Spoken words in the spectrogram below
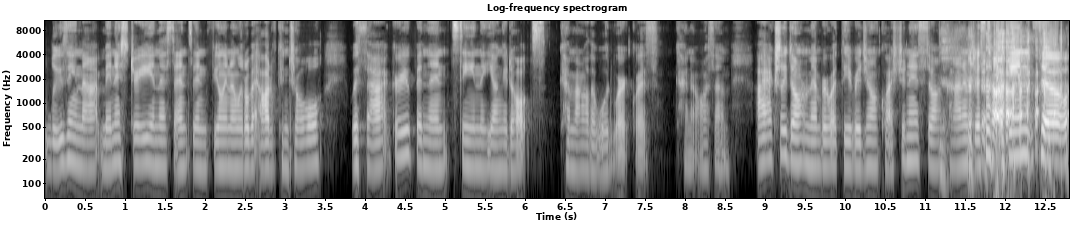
losing that ministry in the sense and feeling a little bit out of control with that group, and then seeing the young adults come out of the woodwork was kind of awesome. I actually don't remember what the original question is, so I'm kind of just talking. so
